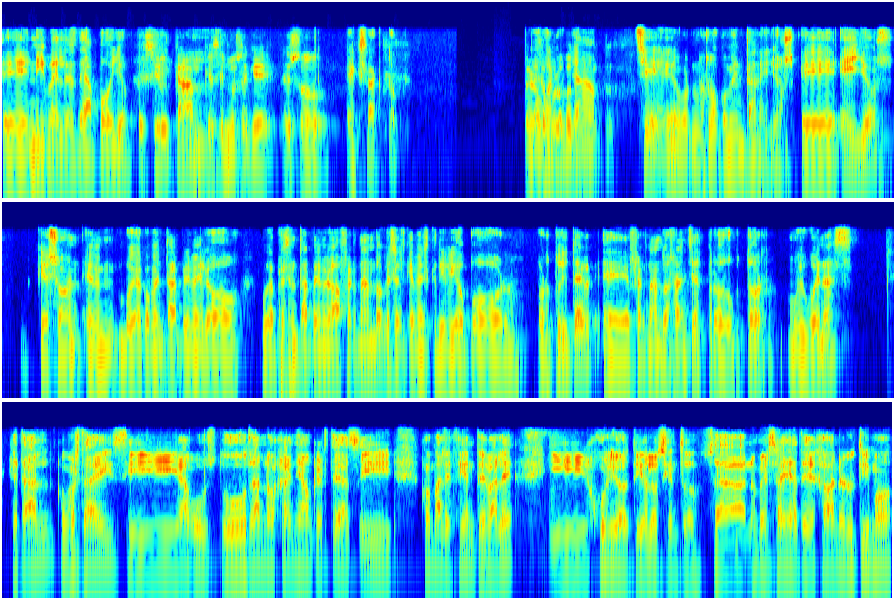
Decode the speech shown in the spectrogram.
eh, niveles de apoyo. Que si el camp, y... que si no sé qué, eso. Exacto. Pero bueno, ya, sí, nos lo comentan ellos. Eh, ellos, que son, eh, voy a comentar primero, voy a presentar primero a Fernando, que es el que me escribió por, por Twitter, eh, Fernando Sánchez, productor, muy buenas. ¿Qué tal? ¿Cómo estáis? Y Agus, tú danos caña aunque esté así convaleciente, ¿vale? Y Julio, tío, lo siento. O sea, no me extraña, te dejaban el último,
